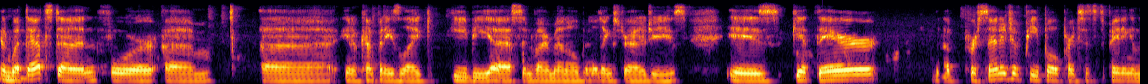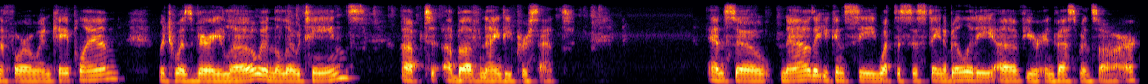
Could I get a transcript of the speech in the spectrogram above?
And what that's done for um, uh, you know companies like EBS, Environmental Building Strategies, is get their the percentage of people participating in the 401k plan, which was very low in the low teens, up to above 90%. And so now that you can see what the sustainability of your investments are,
